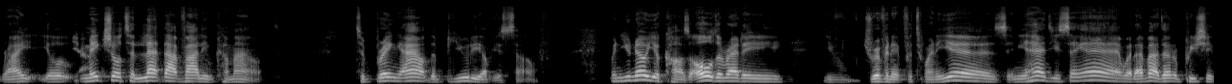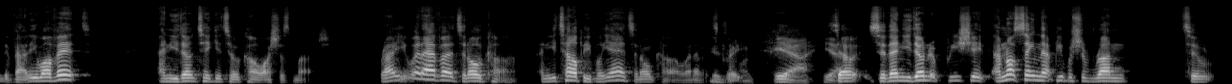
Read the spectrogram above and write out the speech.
right? You'll yeah. make sure to let that value come out, to bring out the beauty of yourself. When you know your car's old already, you've driven it for 20 years, in your head, you say, eh, whatever, I don't appreciate the value of it. And you don't take it to a car wash as much, right? Whatever, it's an old car and you tell people, yeah, it's an old car, whatever, it's, it's great. Yeah, yeah. So, so then you don't appreciate. I'm not saying that people should run to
